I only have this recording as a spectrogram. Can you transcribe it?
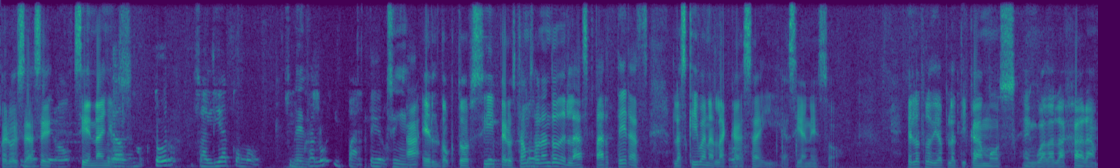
pero es No, hace pero- 100 Pero años. el doctor salía como cirujano y partero. Sí. Ah, el doctor, sí, El pero estamos hablando de las parteras, las que iban a la casa y hacían eso. El otro día platicamos en Guadalajara,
